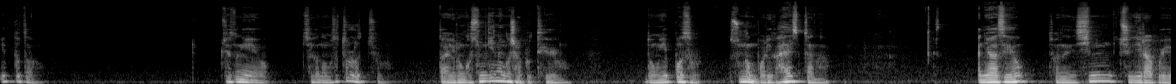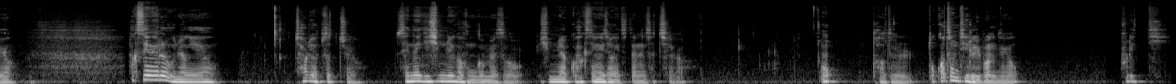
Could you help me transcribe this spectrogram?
예쁘다. 죄송해요. 제가 너무 서툴렀죠. 나 이런 거 숨기는 거 잘 못해요. 너무 예뻐서 순간 머리가 하얘졌잖아. 안녕하세요. 저는 심준이라고 해요. 학생회를 운영해요. 철이 없었죠. 새내기 심리가 궁금해서 심리학과 학생회장이 됐다는 자체가. 어? 다들 똑같은 티를 입었네요? 프리티.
